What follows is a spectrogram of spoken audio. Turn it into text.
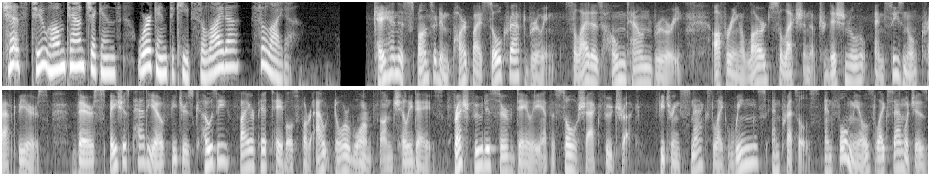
just two hometown chickens working to keep Salida, Salida. KHEN is sponsored in part by Soulcraft Brewing, Salida's hometown brewery, offering a large selection of traditional and seasonal craft beers. Their spacious patio features cozy fire pit tables for outdoor warmth on chilly days. Fresh food is served daily at the Soul Shack food truck featuring snacks like wings and pretzels, and full meals like sandwiches,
